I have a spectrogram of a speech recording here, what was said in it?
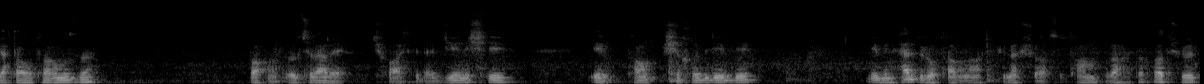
yataq otağımızdır. Baxın, ölçüləri kifayət qədər genişdir. Ev tam işıqlı bir evdir. Evin hər bir otağına günəş şüası tam rahatlıqla düşür.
